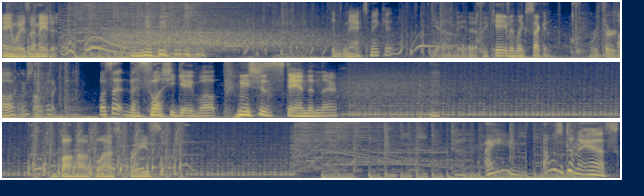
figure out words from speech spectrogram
Anyways, I made it. Did Maxx make it? Yeah, I made it. I came in like second. or third Oh, okay, or something. okay. What's that? That slushy gave up. He's just standing there. Baja Blast freeze. I I was gonna ask,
